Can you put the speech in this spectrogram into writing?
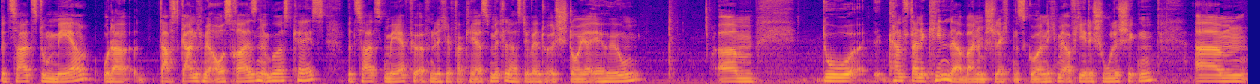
bezahlst du mehr oder darfst gar nicht mehr ausreisen im Worst Case, bezahlst mehr für öffentliche Verkehrsmittel, hast eventuell Steuererhöhungen. Ähm, du kannst deine Kinder bei einem schlechten Score nicht mehr auf jede Schule schicken. Ähm,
